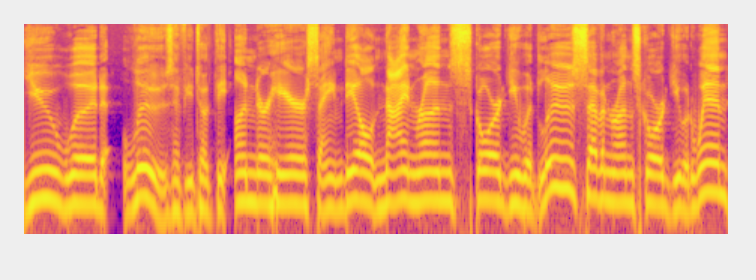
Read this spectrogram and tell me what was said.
you would lose. If you took the under here, same deal. Nine runs scored, you would lose. Seven runs scored, you would win.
